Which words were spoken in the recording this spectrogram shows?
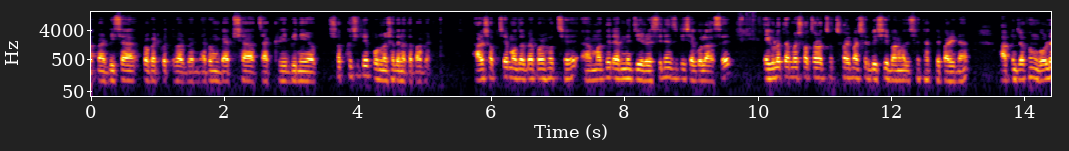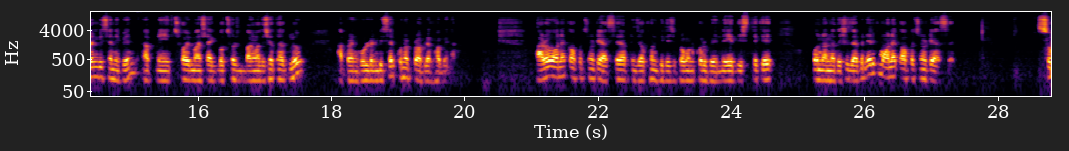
আপনার ভিসা প্রোভাইড করতে পারবেন এবং ব্যবসা, চাকরি, বিনিয়োগ সব কিছুতে পূর্ণ স্বাধীনতা পাবেন। আর সবচেয়ে মজার ব্যাপার হচ্ছে, আমাদের এমনি যে রেসিডেন্স ভিসাগুলো আছে, এগুলোতে আমরা সচরাচর ছয় মাসের বেশি বাংলাদেশে থাকতে পারি না। আপনি যখন গোল্ডেন ভিসা নেবেন, আপনি ছয় মাস, এক বছর বাংলাদেশে থাকলেও আপনার গোল্ডেন ভিসার কোনো প্রবলেম হবে না। আরও অনেক অপরচুনিটি আছে, আপনি যখন বিদেশে ভ্রমণ করবেন, এই দেশ থেকে অন্যান্য দেশে যাবেন, এরকম অনেক অপরচুনিটি আছে। সো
